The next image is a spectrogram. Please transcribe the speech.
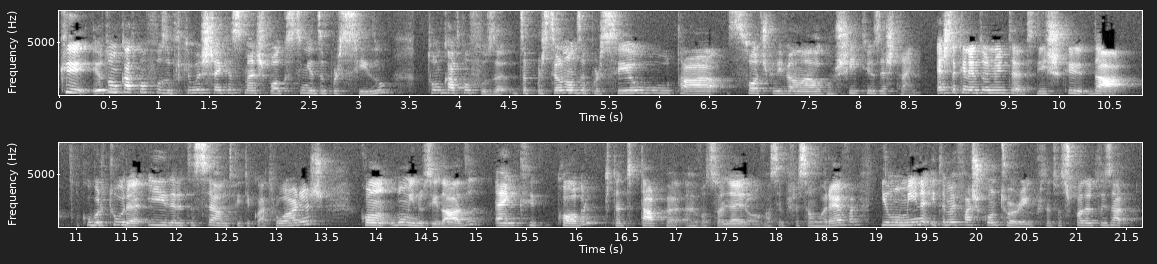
Que eu estou um bocado confusa, porque eu achei que a Smashbox tinha desaparecido. Estou um bocado confusa. Desapareceu, não desapareceu, está só disponível em alguns sítios, é estranho. Esta caneta, no entanto, diz que dá cobertura e hidratação de 24 horas, com luminosidade, em que cobre, portanto tapa a vossa olheira ou a vossa imperfeição, whatever, ilumina e também faz contouring, portanto vocês podem utilizar,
